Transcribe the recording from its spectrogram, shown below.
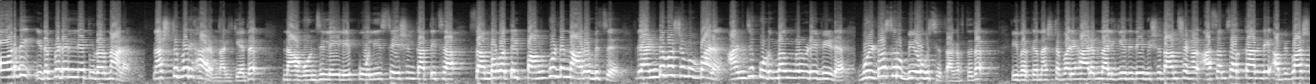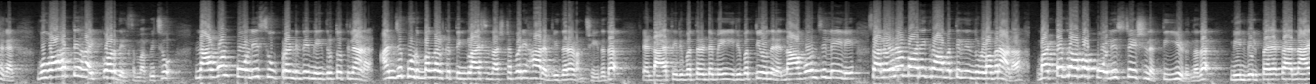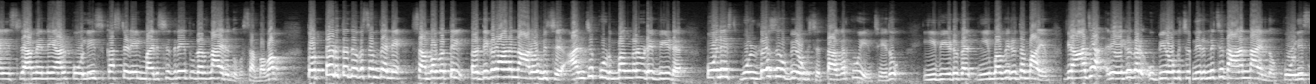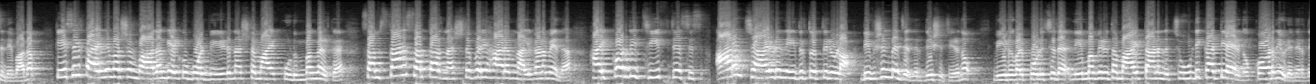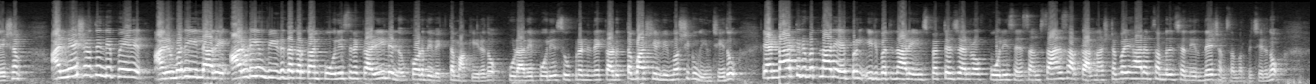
കോടതി ഇടപെടലിനെ തുടർന്നാണ് നഷ്ടപരിഹാരം നൽകിയത്. നാഗോൺ ജില്ലയിലെ പോലീസ് സ്റ്റേഷൻ കത്തിച്ച സംഭവത്തിൽ പങ്കുണ്ടെന്ന് ആരോപിച്ച് രണ്ടു വർഷം മുമ്പാണ് അഞ്ച് കുടുംബങ്ങളുടെ വീട് ബുൾഡോസർ ഉപയോഗിച്ച് തകർത്തത്. ഇവർക്ക് നഷ്ടപരിഹാരം നൽകിയതിന്റെ വിശദാംശങ്ങൾ അസം സർക്കാരിന്റെ അഭിഭാഷകൻ ഗുവാഹത്തി ഹൈക്കോടതിയിൽ സമർപ്പിച്ചു. നാഗോൺ പോലീസ് സൂപ്രണ്ടിന്റെ നേതൃത്വത്തിലാണ് അഞ്ച് കുടുംബങ്ങൾക്ക് തിങ്കളാഴ്ച നഷ്ടപരിഹാരം വിതരണം ചെയ്തത്. രണ്ടായിരത്തി ഇരുപത്തിരണ്ട് മെയ് ഇരുപത്തിയൊന്നിന് നാഗോൺ ജില്ലയിലെ സലോനബാരി ഗ്രാമത്തിൽ നിന്നുള്ളവരാണ് ബട്ടഗ്രാവ പോലീസ് സ്റ്റേഷന് തീയിടുന്നത്. മീൻ വിൽപ്പനക്കാരനായ ഇസ്ലാം എന്നയാൾ പോലീസ് കസ്റ്റഡിയിൽ മരിച്ചതിനെ തുടർന്നായിരുന്നു സംഭവം. തൊട്ടടുത്ത ദിവസം തന്നെ സംഭവത്തിൽ പ്രതികളാണെന്ന് ആരോപിച്ച് അഞ്ച് കുടുംബങ്ങളുടെ വീട് പോലീസ് ബുൾഡോസർ ഉപയോഗിച്ച് തകർക്കുകയും ചെയ്തു. ഈ വീടുകൾ നിയമവിരുദ്ധമായും വ്യാജ രേഖകൾ ഉപയോഗിച്ച് നിർമ്മിച്ചതാണെന്നായിരുന്നു പോലീസിന്റെ വാദം. കേസിൽ കഴിഞ്ഞ വർഷം വാദം കേൾക്കുമ്പോൾ വീട് നഷ്ടമായ കുടുംബങ്ങൾക്ക് സംസ്ഥാന സർക്കാർ നഷ്ടപരിഹാരം നൽകണമെന്ന് ഹൈക്കോടതി ചീഫ് ജസ്റ്റിസ് ആർ എം ചായയുടെ നേതൃത്വത്തിലുള്ള ഡിവിഷൻ ബെഞ്ച് നിർദ്ദേശിച്ചിരുന്നു. വീടുകൾ പൊളിച്ചത് നിയമവിരുദ്ധമായിട്ടാണെന്ന് ചൂണ്ടിക്കാട്ടിയായിരുന്നു കോടതിയുടെ നിർദ്ദേശം. അന്വേഷണത്തിന്റെ പേരിൽ അനുമതിയില്ലാതെ ആരുടെയും വീട് തകർക്കാൻ പോലീസിന് കഴിയില്ലെന്നും കോടതി വ്യക്തമാക്കിയിരുന്നു. കൂടാതെ പോലീസ് സൂപ്രണ്ടിനെ കടുത്ത ഭാഷയിൽ വിമർശിക്കുകയും ചെയ്തു. രണ്ടായിരത്തി ഇരുപത്തിനാല് ഏപ്രിൽ ഇരുപത്തിനാല് ഇൻസ്പെക്ടർ ജനറൽ ഓഫ് പോലീസിന് സംസ്ഥാന സർക്കാർ നഷ്ടപരിഹാരം സംബന്ധിച്ച നിർദ്ദേശം സമർപ്പിച്ചിരുന്നു.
